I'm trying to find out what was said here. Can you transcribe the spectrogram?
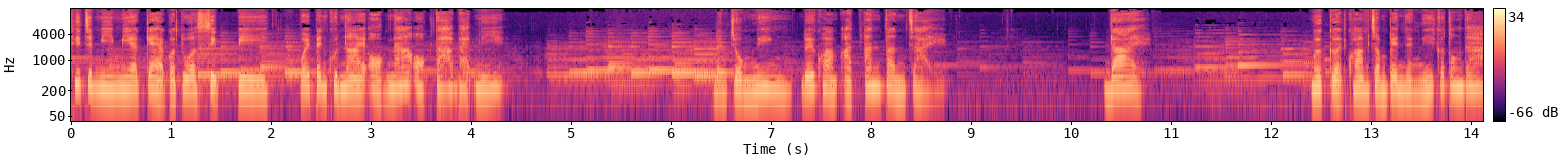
ที่จะมีเมียแก่กว่าตัวสิบปี ไว้เป็นคุณนายออกหน้าออกตาแบบนี้ บรรจงนิ่งด้วยความอัดอั้นตันใจ ได้ เมื่อเกิดความจำเป็นอย่างนี้ก็ต้องได้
